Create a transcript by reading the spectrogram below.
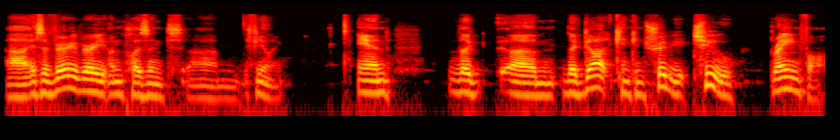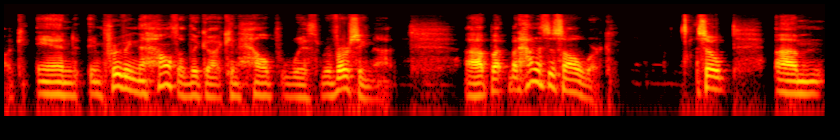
Uh, it's a very, very unpleasant um, feeling. And the, um, the gut can contribute to brain fog, and improving the health of the gut can help with reversing that. Uh, but, but how does this all work? So, um,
